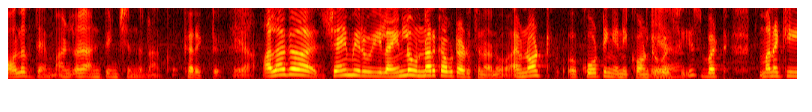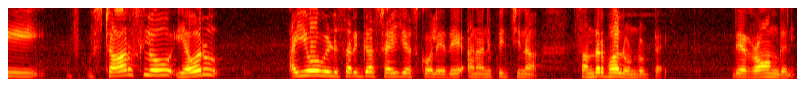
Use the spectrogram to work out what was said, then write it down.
all of them. అట్లా అనిపించింది నాకు. Correct Yeah. అలాగా చై మీరు ఈ లైన్లో ఉన్నారు కాబట్టి అడుగుతున్నాను I'm not quoting any controversies but మనకి స్టార్స్లో ఎవరు అయ్యో వీళ్ళు సరిగ్గా స్టైల్ చేసుకోలేదే అని అనిపించిన సందర్భాలు ఉండుంటాయి దే ఆర్ రాంగ్ అని.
